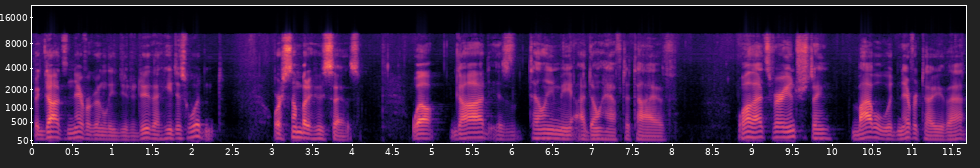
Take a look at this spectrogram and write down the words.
But God's never going to lead you to do that. He just wouldn't. Or somebody who says, Well, God is telling me I don't have to tithe. Well, that's very interesting. The Bible would never tell you that.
